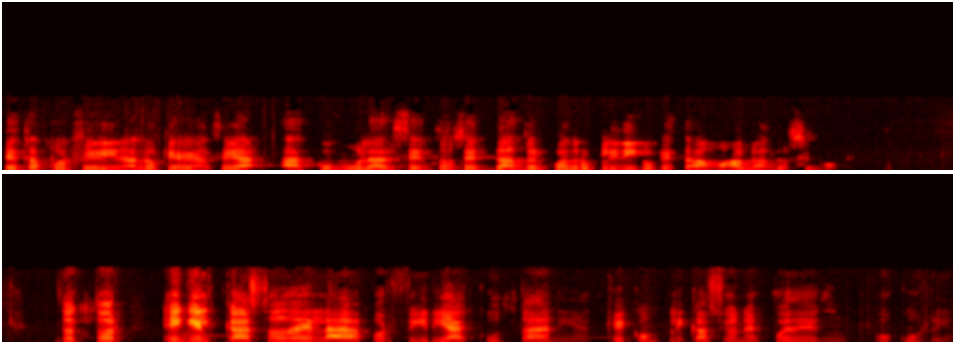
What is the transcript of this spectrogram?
estas porfirinas lo que hagan sea acumularse, entonces dando el cuadro clínico que estábamos hablando hace un momento. Doctor, en el caso de la porfiria cutánea, ¿qué complicaciones pueden ocurrir?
